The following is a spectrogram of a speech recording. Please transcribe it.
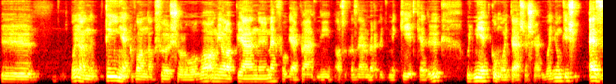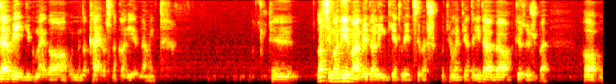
ö, olyan tények vannak felsorolva, ami alapján meg fogják látni azok az emberek, akik még kétkedők, hogy mi egy komoly társaság vagyunk, és ezzel védjük meg a, úgymond a Kairosnak a hírnemét. Laci, majd ír már a linkjét, légy szíves, hogyha megkértek ide be a közösbe, ha,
